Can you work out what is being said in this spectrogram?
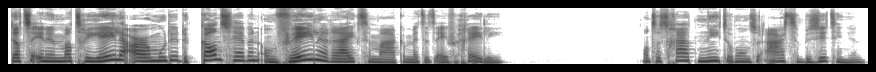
dat ze in hun materiële armoede de kans hebben om velen rijk te maken met het evangelie. Want het gaat niet om onze aardse bezittingen,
